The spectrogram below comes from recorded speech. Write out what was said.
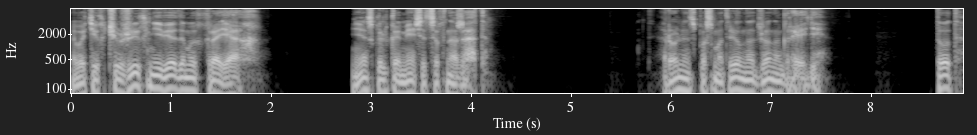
В этих чужих неведомых краях. Несколько месяцев назад. Роллинс посмотрел на Джона Грейди. Тот,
